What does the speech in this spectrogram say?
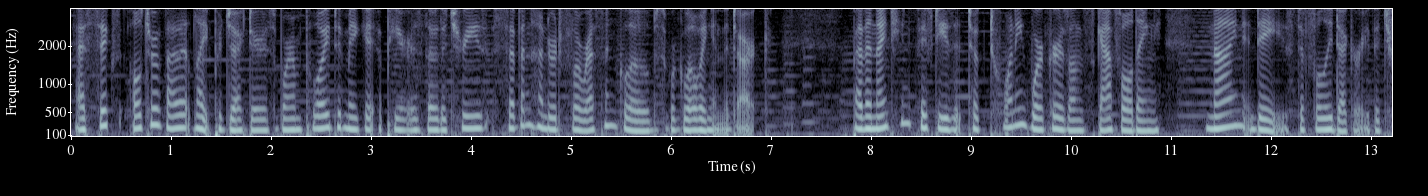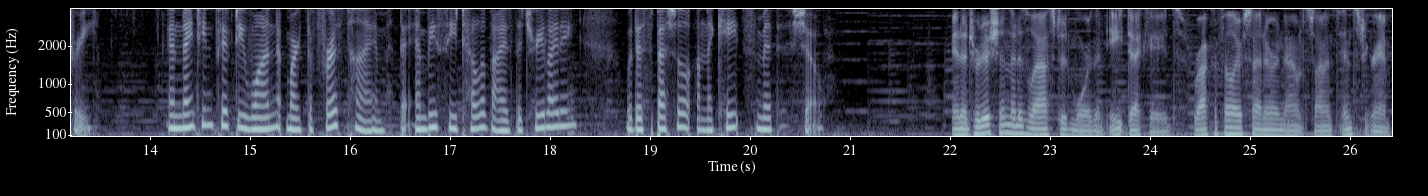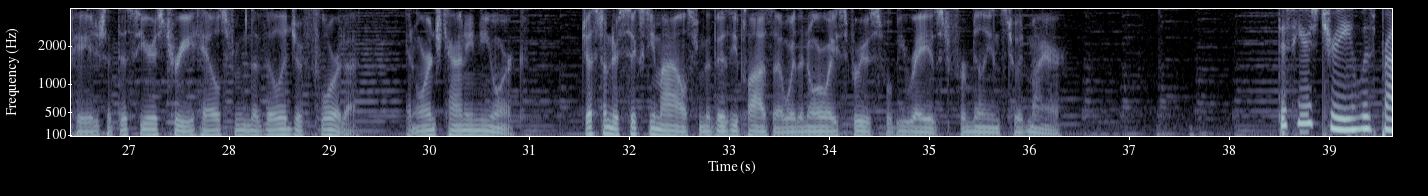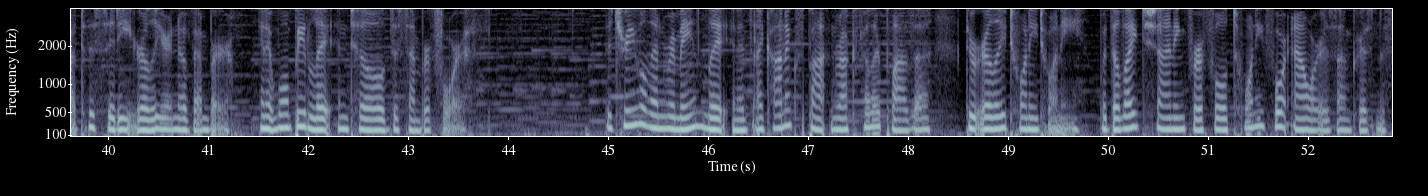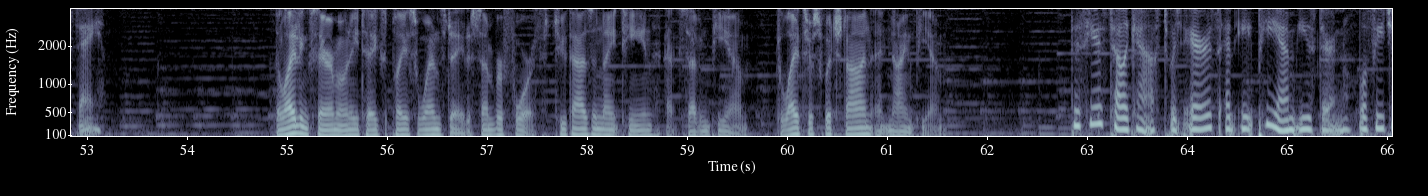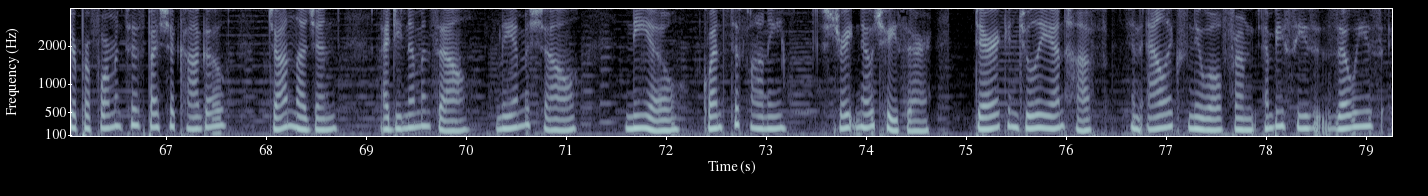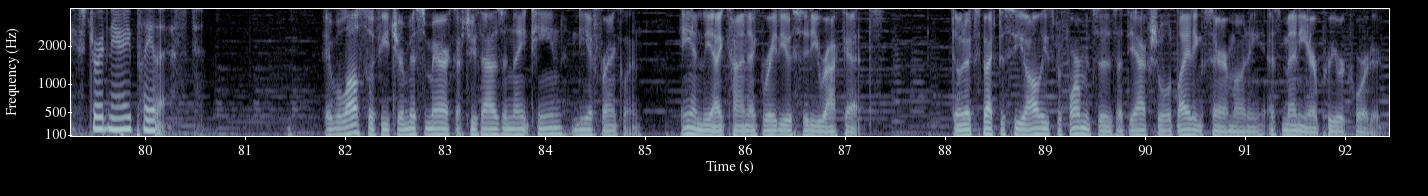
as six ultraviolet light projectors were employed to make it appear as though the tree's 700 fluorescent globes were glowing in the dark. By the 1950s, it took 20 workers on scaffolding nine days to fully decorate the tree. And 1951 marked the first time that NBC televised the tree lighting with a special on The Kate Smith Show. In a tradition that has lasted more than eight decades, Rockefeller Center announced on its Instagram page that this year's tree hails from the village of Florida in Orange County, New York, just under 60 miles from the busy plaza where the Norway spruce will be raised for millions to admire. This year's tree was brought to the city earlier in November, and it won't be lit until December 4th. The tree will then remain lit in its iconic spot in Rockefeller Plaza through early 2020, with the lights shining for a full 24 hours on Christmas Day. The lighting ceremony takes place Wednesday, December 4th, 2019 at 7 p.m. The lights are switched on at 9 p.m. This year's telecast, which airs at 8 p.m. Eastern, will feature performances by Chicago, John Legend, Idina Menzel, Lea Michele, Ne-Yo, Gwen Stefani, Straight No Chaser, Derek and Julianne Hough, and Alex Newell from NBC's Zoey's Extraordinary Playlist. It will also feature Miss America 2019, Nia Franklin, and the iconic Radio City Rockettes. Don't expect to see all these performances at the actual lighting ceremony, as many are pre recorded.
